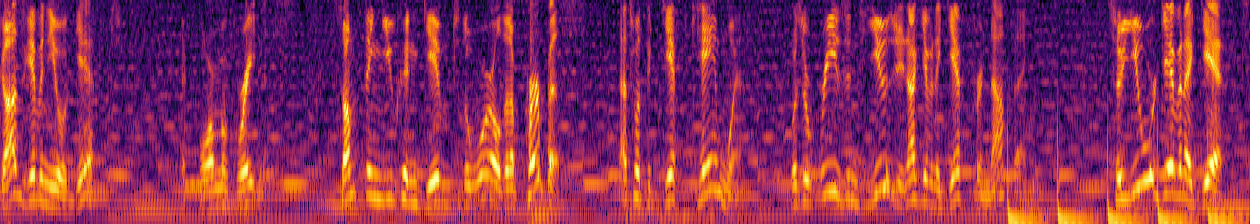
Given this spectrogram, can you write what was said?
God's given you a gift, a form of greatness, something you can give to the world, and a purpose. That's what the gift came with, was a reason to use it. You're not given a gift for nothing. So you were given a gift.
